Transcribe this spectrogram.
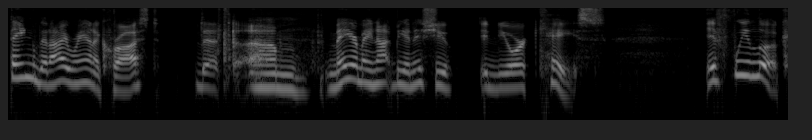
thing that I ran across that um, may or may not be an issue in your case. If we look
